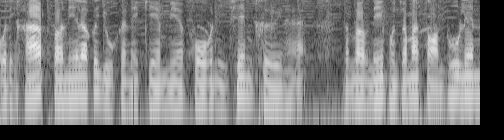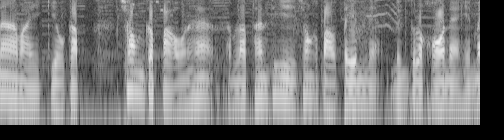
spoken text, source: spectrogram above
วัสดีครับ ตอนนี้เราก็อยู่กันในเกมเมียโฟกันอีกเช่นเคยนะฮะสำหรับวันนี้ผมจะมาสอนผู้เล่นหน้าใหม่เกี่ยวกับช่องกระเป๋านะฮะสำหรับท่านที่ช่องกระเป๋าเต็มเนี่ยหนึ่งตัวละครเนี่ยเห็นไหม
